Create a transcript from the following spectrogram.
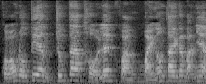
Quả bóng đầu tiên, chúng ta thổi lên khoảng 7 ngón tay các bạn nhé.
